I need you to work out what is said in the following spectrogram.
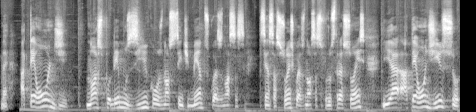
Né? Até onde nós podemos ir com os nossos sentimentos, com as nossas sensações, com as nossas frustrações e a, até onde isso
